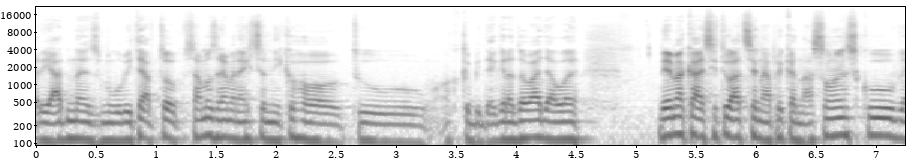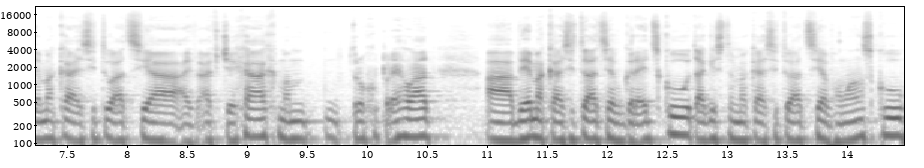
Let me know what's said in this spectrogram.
riadne zmluvy. Ja to samozrejme nechcem nikoho tu ako keby degradovať, ale viem, aká je situácia napríklad na Slovensku, viem, aká je situácia aj, aj v Čechách, mám trochu prehľad a viem, aká je situácia v Grécku, takisto viem, aká je situácia v Holandsku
